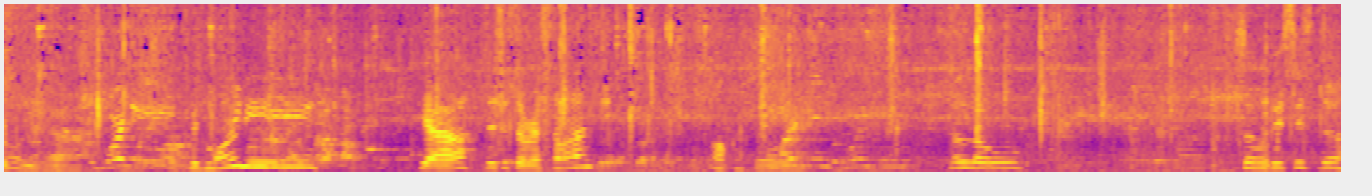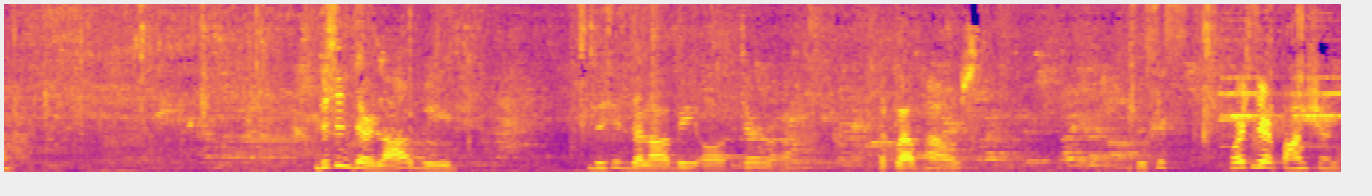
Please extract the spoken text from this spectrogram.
Oh, yeah. Good morning. Good morning. Yeah, this is the restaurant. Okay. Hello. So this is the this is their lobby. This is the lobby of Terra, the clubhouse. This is, where's their function?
